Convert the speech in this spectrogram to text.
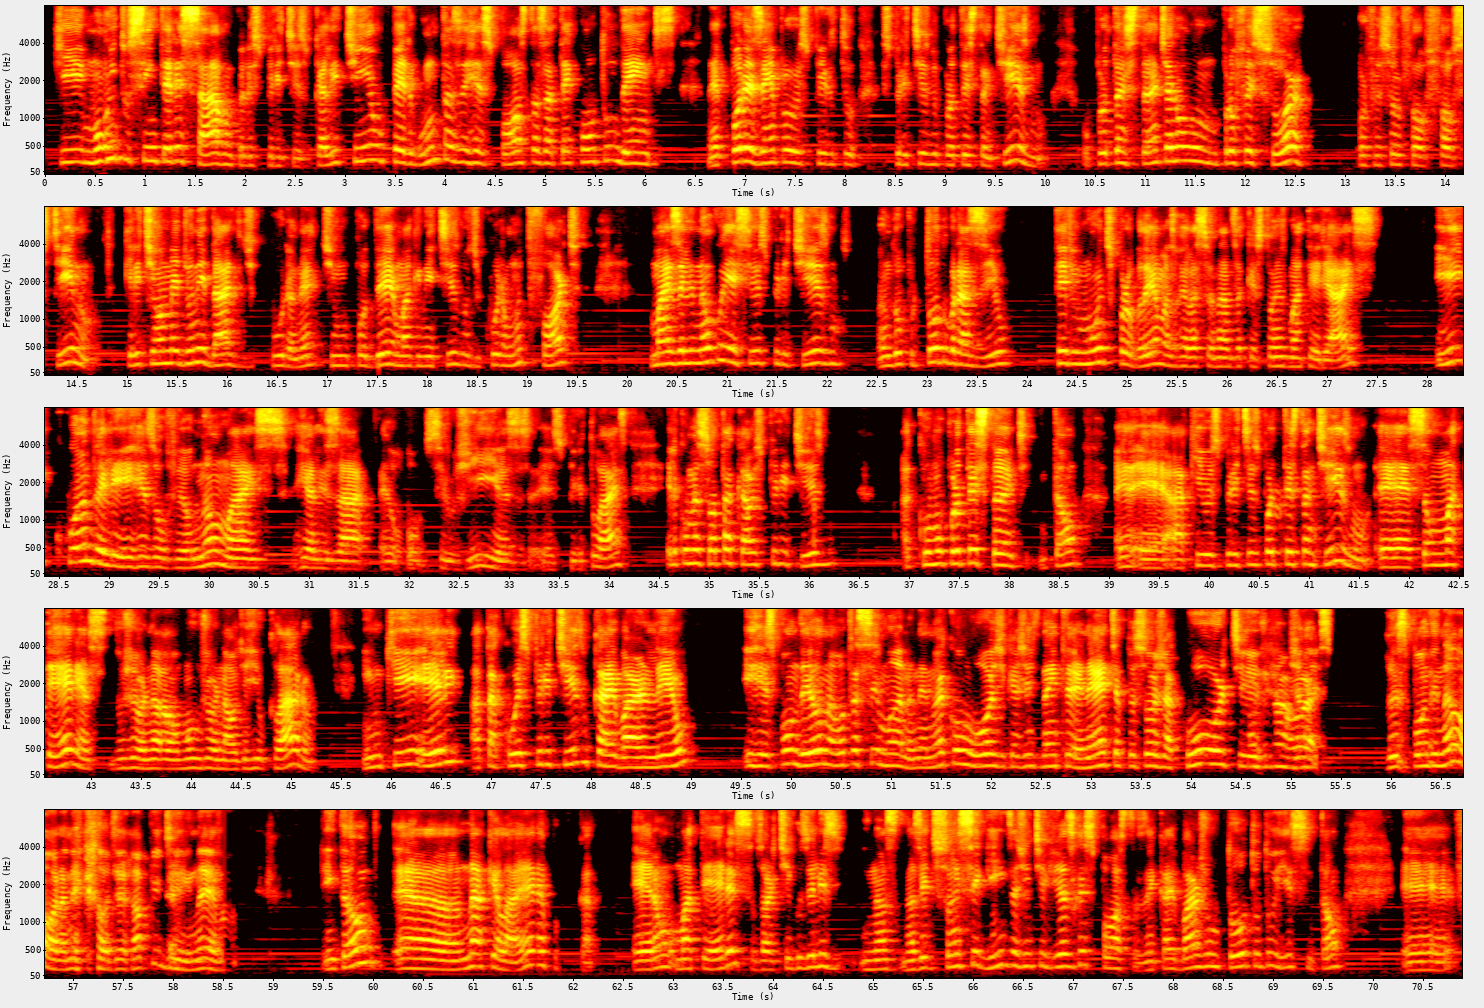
que muitos se interessavam pelo espiritismo, que ali tinham perguntas e respostas até contundentes né? Por exemplo, o espírito, espiritismo e protestantismo, o protestante era um professor, professor Faustino, que ele tinha uma mediunidade de cura, né? tinha um poder, um magnetismo de cura muito forte, mas ele não conhecia o espiritismo, andou por todo o Brasil, teve muitos problemas relacionados a questões materiais, e quando ele resolveu não mais realizar é, cirurgias é, espirituais, ele começou a atacar o espiritismo como protestante. Então, é, é, aqui o Espiritismo e Protestantismo é, são matérias do jornal, um jornal de Rio Claro, em que ele atacou o Espiritismo, Caibar leu e respondeu na outra semana, né? Não é como hoje que a gente na internet a pessoa já curte, já responde na hora, né, Cláudia? Rapidinho, né? Então, é, naquela época, eram matérias, os artigos, eles nas, nas edições seguintes a gente via as respostas, né? Caibar juntou tudo isso, então é,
